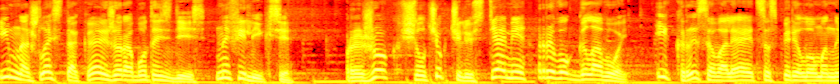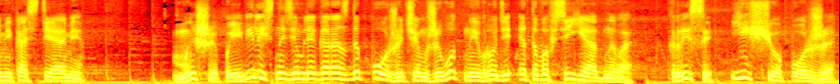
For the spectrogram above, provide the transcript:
им нашлась такая же работа здесь, на Феликсе. Прыжок, щелчок челюстями, рывок головой, и крыса валяется с переломанными костями – Мыши появились на Земле гораздо позже, чем животные вроде этого всеядного. Крысы еще позже.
